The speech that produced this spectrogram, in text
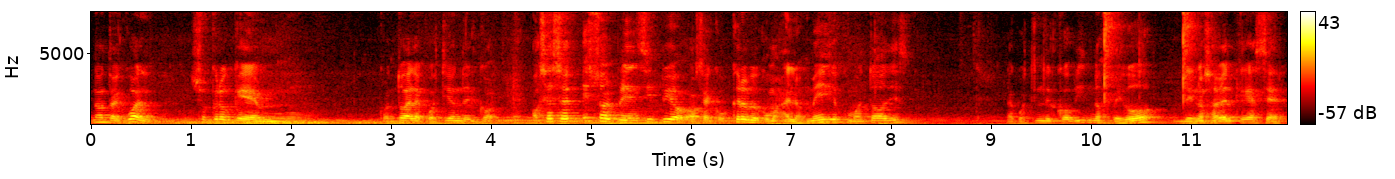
No, tal cual. Yo creo que mm, con toda la cuestión del... O sea, eso, eso al principio, o sea, creo que como a los medios, como a todos, la cuestión del COVID nos pegó de no saber qué hacer.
